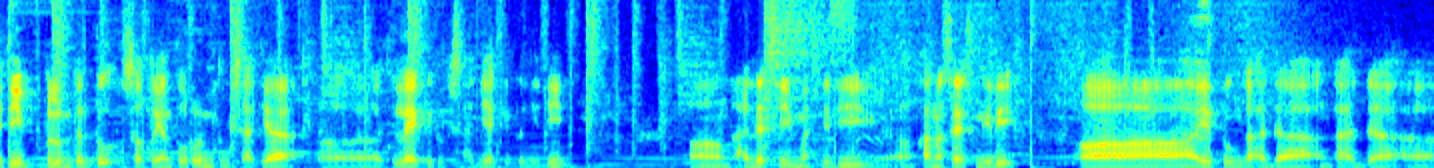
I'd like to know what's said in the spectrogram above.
jadi belum tentu sesuatu yang turun itu bisa aja uh, jelek gitu bisa aja gitu. Jadi eh, nggak uh, ada sih mas. Jadi uh, karena saya sendiri uh, itu nggak ada nggak ada uh,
